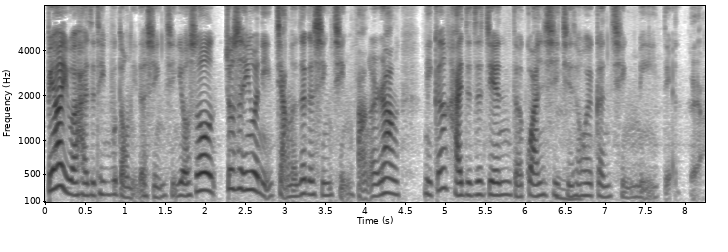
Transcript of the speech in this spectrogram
不要以为孩子听不懂你的心情，有时候就是因为你讲的这个心情，反而让你跟孩子之间的关系其实会更亲密一点。对啊，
